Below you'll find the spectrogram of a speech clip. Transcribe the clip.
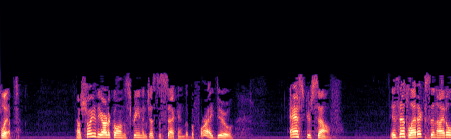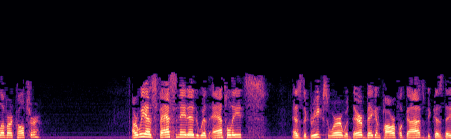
flipped. I'll show you the article on the screen in just a second, but before I do, ask yourself is athletics an idol of our culture? Are we as fascinated with athletes as the Greeks were with their big and powerful gods because they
